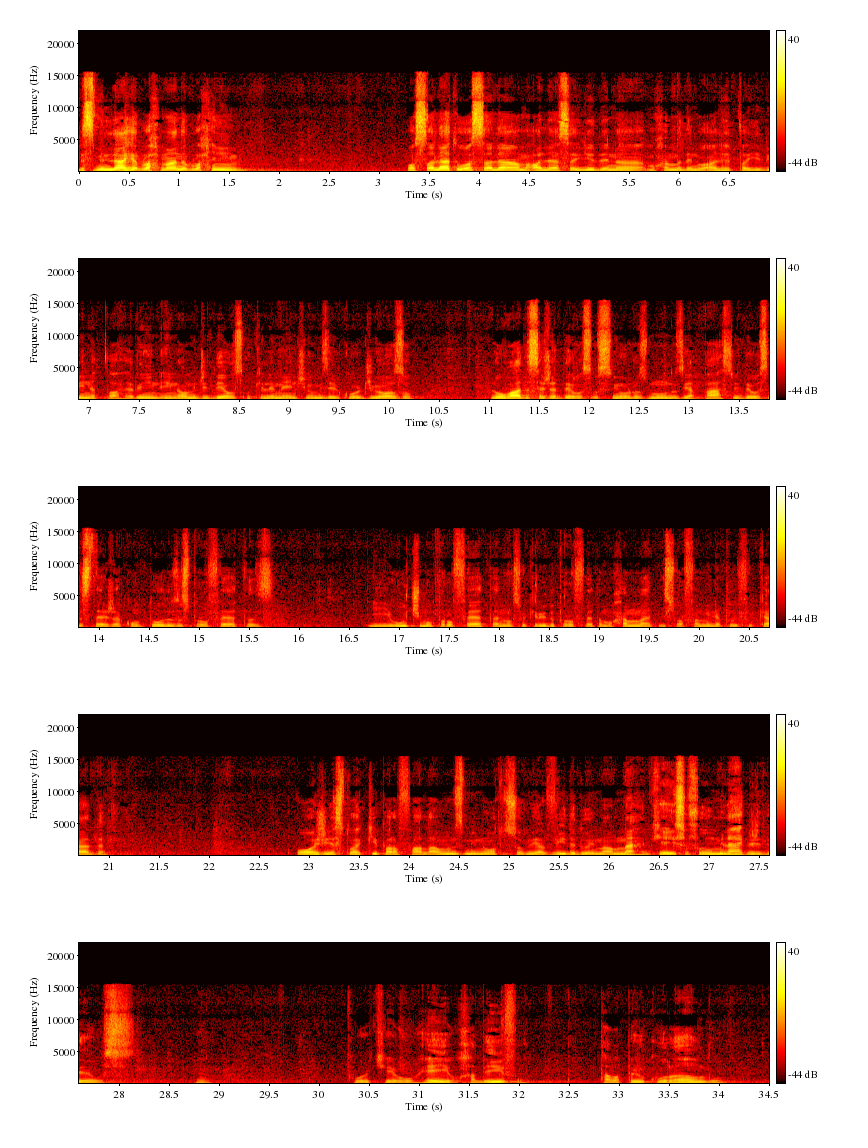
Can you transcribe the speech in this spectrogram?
بسم الله الرحمن الرحيم والصلاة والسلام على سيدنا محمد وآله الطيبين الطاهرين Em nome de Deus, o clemente e o misericordioso, louvado seja Deus, o Senhor dos mundos, e a paz de Deus esteja com todos os profetas e o último profeta, nosso querido profeta Muhammad e sua família purificada. Hoje estou aqui para falar uns minutos sobre a vida do Imam Mahdi, que isso foi um milagre de Deus. Porque o rei, o califa, estava procurando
